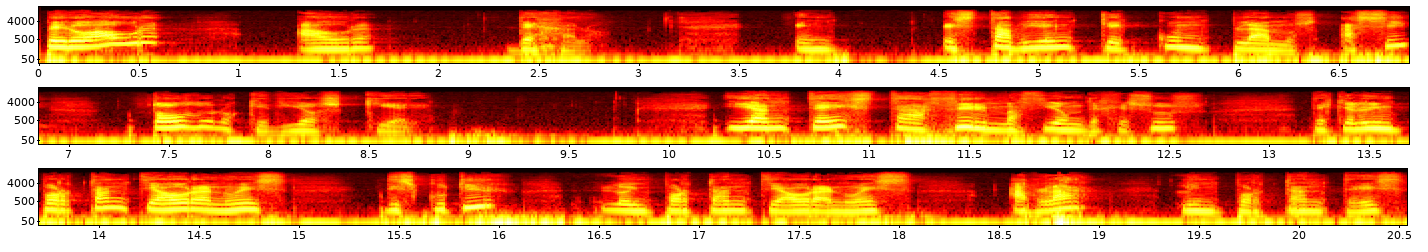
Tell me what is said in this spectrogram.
pero ahora, ahora déjalo. está bien que cumplamos así todo lo que Dios quiere. Y ante esta afirmación de Jesús, de que lo importante ahora no es discutir, lo importante ahora no es hablar, lo importante es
